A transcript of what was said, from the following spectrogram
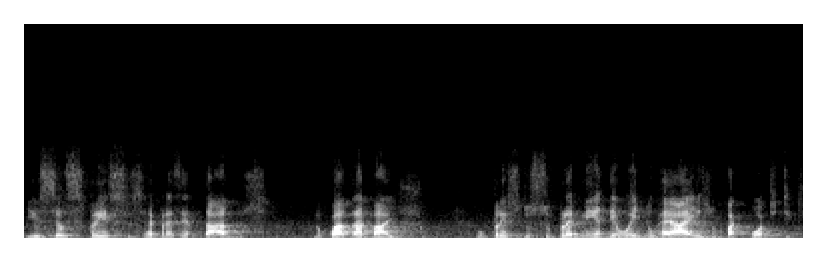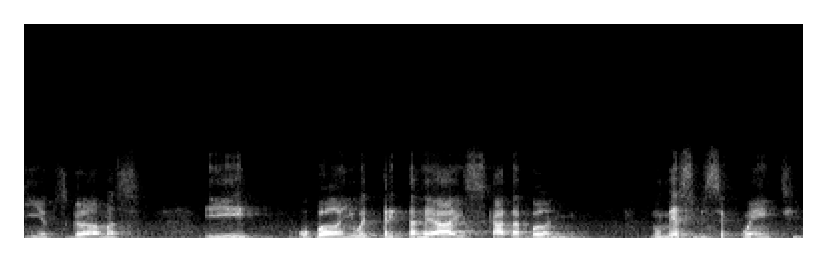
e os seus preços representados no quadro abaixo. O preço do suplemento é R$ 8,00 um pacote de 500 gramas e o banho é R$ 30,00 cada banho. No mês subsequente,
